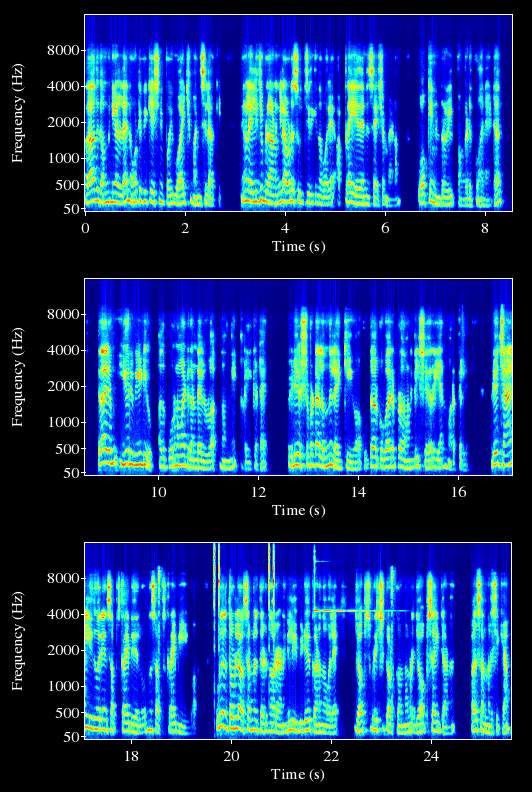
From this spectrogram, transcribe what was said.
അതായത് കമ്പനികളുടെ നോട്ടിഫിക്കേഷനിൽ പോയി വായിച്ച് മനസ്സിലാക്കി. നിങ്ങൾ എലിജിബിൾ ആണെങ്കിൽ അവിടെ സൂചിച്ചിരിക്കുന്ന പോലെ അപ്ലൈ ചെയ്തതിന് ശേഷം വേണം വോക്ക് ഇൻ ഇന്റർവ്യൂവിൽ പങ്കെടുക്കുവാനായിട്ട്. ഏതായാലും ഈ ഒരു വീഡിയോ അത് പൂർണമായിട്ട് കണ്ടതിലുള്ള നന്ദി അറിയിക്കട്ടെ. വീഡിയോ ഇഷ്ടപ്പെട്ടാൽ ഒന്ന് ലൈക്ക് ചെയ്യുക. കൂട്ടുകാർക്ക് ഉപകാരപ്രദമാണെങ്കിൽ ഷെയർ ചെയ്യാൻ മറക്കല്ലേ. വീഡിയോ ചാനൽ ഇതുവരെയും സബ്സ്ക്രൈബ് ചെയ്തില്ല ഒന്ന് സബ്സ്ക്രൈബ് ചെയ്യുക. കൂടുതൽ തൊഴിലവസരങ്ങൾ തേടുന്നവരാണെങ്കിൽ ഈ വീഡിയോ കാണുന്ന പോലെ ജോബ്സ് ബ്രിഡ്ജ് ഡോട്ട് കോം നമ്മുടെ ജോബ് സൈറ്റ് ആണ്. അത് സന്ദർശിക്കാം.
